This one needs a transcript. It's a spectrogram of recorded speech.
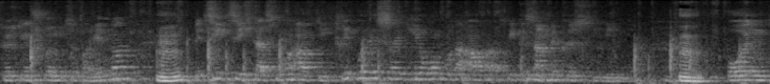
Flüchtlingsströme zu verhindern. Mhm. Bezieht sich das nur auf die Tripolis-Regierung oder auch auf die gesamte Küstenlinie? Mhm. Und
